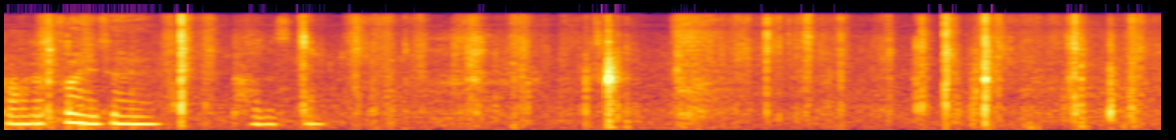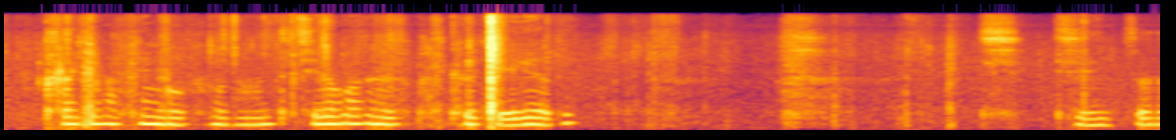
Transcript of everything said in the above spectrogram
다 됐어 이제 다 됐어 가기 막힌 거 그거 나한테 지려받으면서 그렇게 얘기해야 돼? 지, 진짜.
